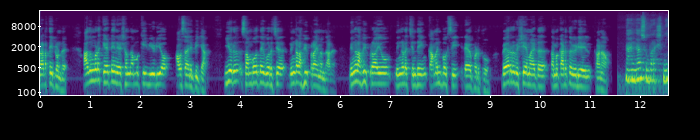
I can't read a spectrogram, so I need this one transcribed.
നടത്തിയിട്ടുണ്ട്. അതും കൂടെ കേട്ടതിന് ശേഷം നമുക്ക് ഈ വീഡിയോ അവസാനിപ്പിക്കാം ഈ ഒരു സംഭവത്തെക്കുറിച്ച് നിങ്ങളുടെ അഭിപ്രായം എന്താണ് നിങ്ങളുടെ അഭിപ്രായവും നിങ്ങളുടെ ചിന്തയും കമന്റ് ബോക്സിൽ രേഖപ്പെടുത്തൂ വേറൊരു വിഷയമായിട്ട് നമുക്ക് അടുത്ത വീഡിയോയിൽ കാണാം நான் தான் சுபாஷினி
